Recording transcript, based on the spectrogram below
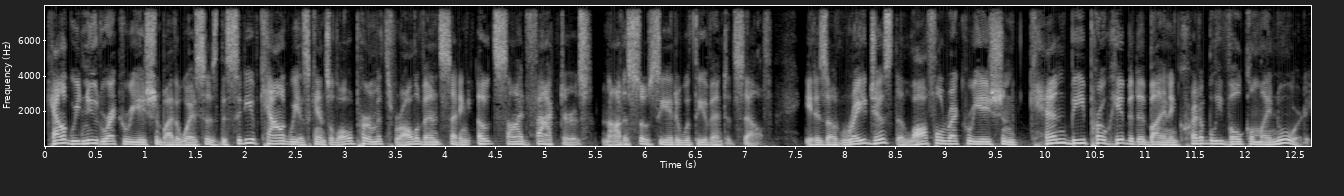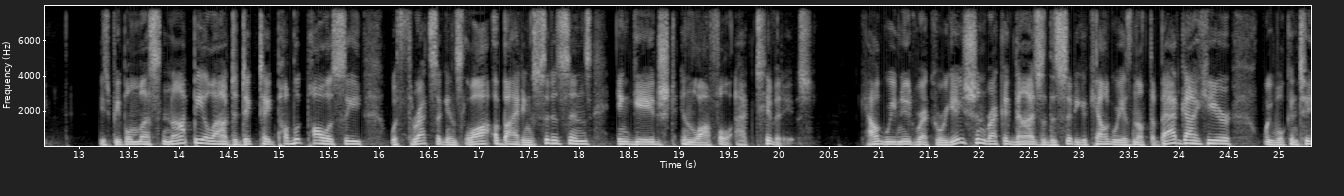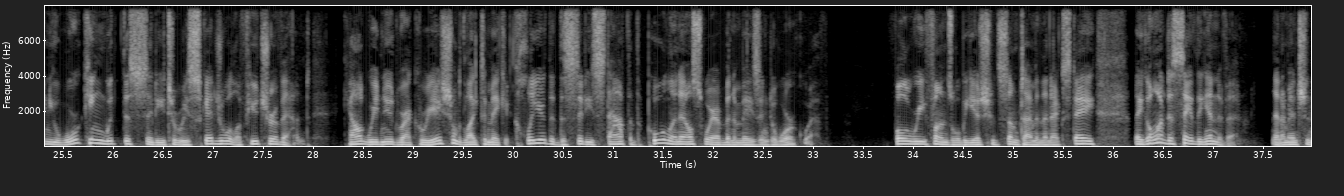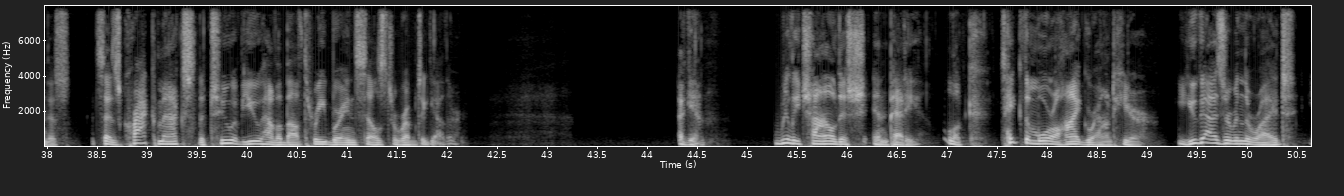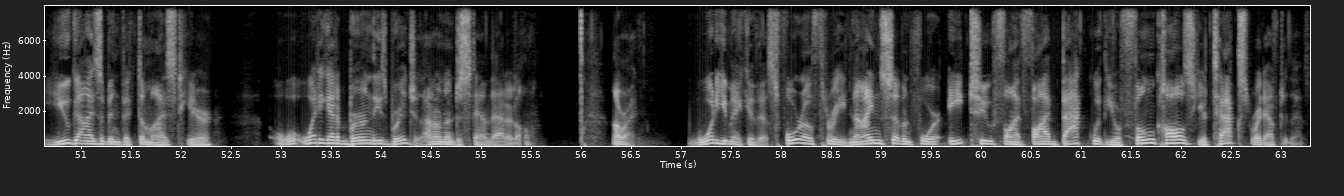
Calgary Nude Recreation, by the way, says the city of Calgary has canceled all permits for all events citing outside factors not associated with the event itself. It is outrageous that lawful recreation can be prohibited by an incredibly vocal minority. These people must not be allowed to dictate public policy with threats against law abiding citizens engaged in lawful activities. Calgary Nude Recreation recognizes the city of Calgary is not the bad guy here. We will continue working with the city to reschedule a future event. Calgary Nude Recreation would like to make it clear that the city staff at the pool and elsewhere have been amazing to work with. Full refunds will be issued sometime in the next day. They go on to say the end of it, and I mentioned this. It says, Crackmacs, the two of you have about three brain cells to rub together. Again, really childish and petty. Look, take the moral high ground here. You guys are in the right. You guys have been victimized here. Why do you got to burn these bridges? I don't understand that at all. All right. What do you make of this? 403 974 8255. Back with your phone calls, your text right after this.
